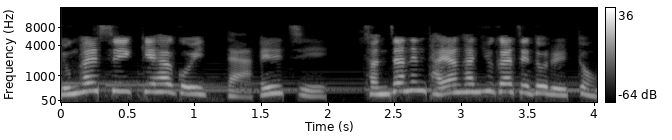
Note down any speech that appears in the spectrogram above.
용할 수 있게 하고 있다. LG 전자는 다양한 휴가 제도를 통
